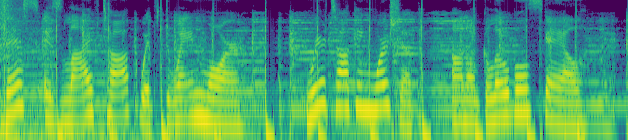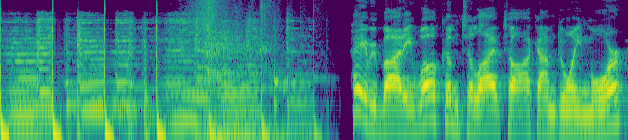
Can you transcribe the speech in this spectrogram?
This is Live Talk with Dwayne Moore. We're talking worship on a global scale. Hey, everybody, welcome to Live Talk. I'm Dwayne Moore.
